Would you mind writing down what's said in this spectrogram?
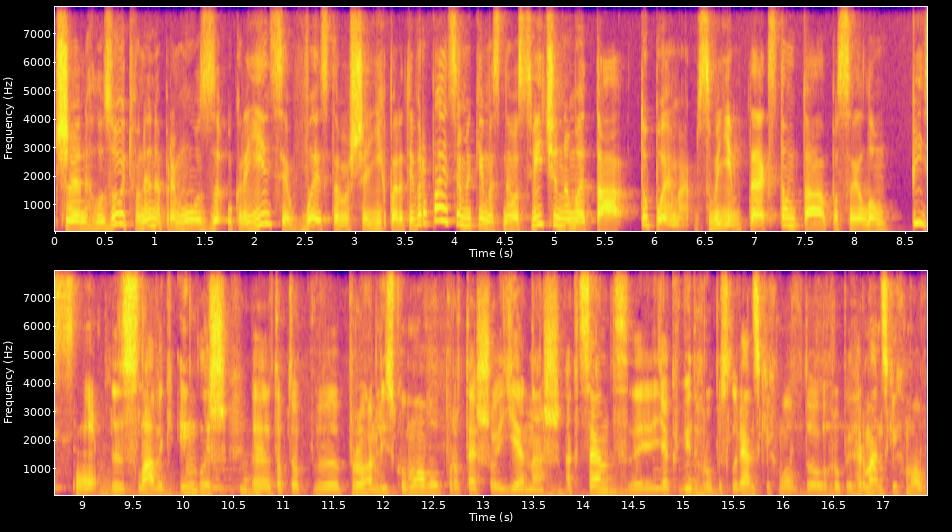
Чи не глузують вони напряму з українців, виставивши їх перед європейцями якимись неосвіченими та тупими своїм текстом та посилом пісні? Slavic English, е, тобто е, про англійську мову, про те, що є наш акцент, е, як від групи слов'янських мов до групи германських мов,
